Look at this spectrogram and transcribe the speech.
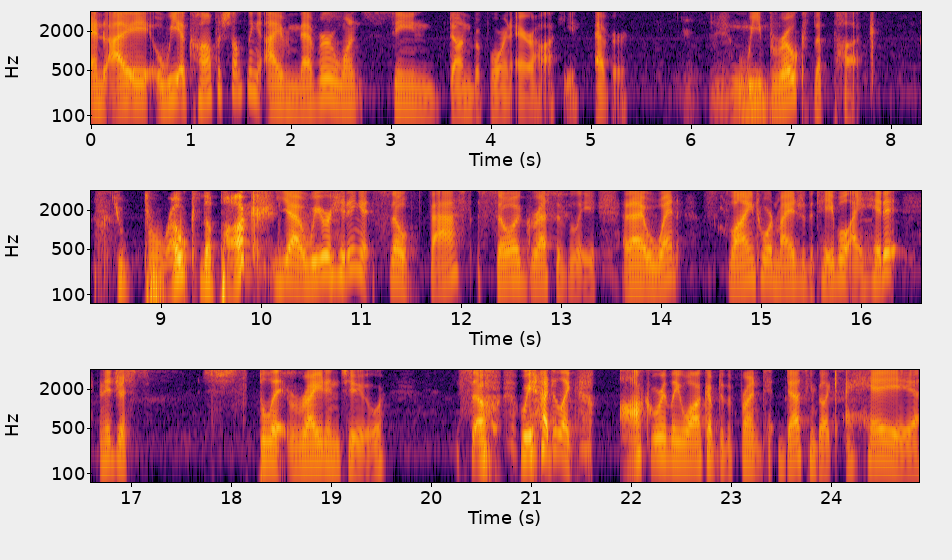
and I we accomplished something I've never once seen done before in air hockey ever. We Mm. broke the puck. you broke the puck. Yeah, we were hitting it so fast, so aggressively, and I went flying toward my edge of the table. I hit it, and it just split right in two. So we had to like awkwardly walk up to the front t- desk and be like, "Hey,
